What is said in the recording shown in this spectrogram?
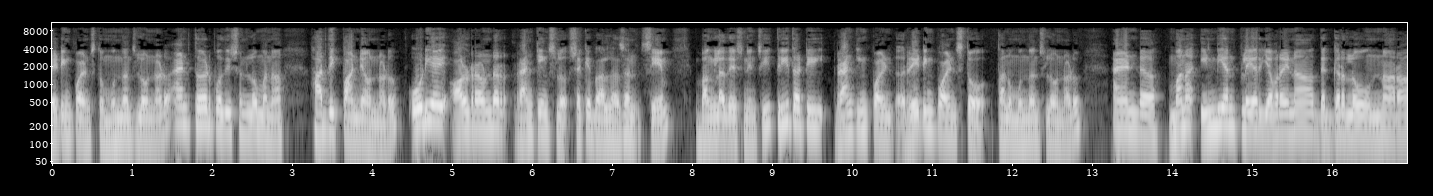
రేటింగ్ పాయింట్స్తో ముందంజలో ఉన్నాడు. అండ్ థర్డ్ పొజిషన్లో మన హార్దిక్ పాండ్యా ఉన్నాడు. ఓడిఐ ఆల్రౌండర్ ర్యాంకింగ్స్లో షకీబ్ అల్ హసన్ సేమ్ బంగ్లాదేశ్ నుంచి three thirty ranking point rating పాయింట్స్తో తను ముందంజలో ఉన్నాడు. అండ్ uh, మన ఇండియన్ ప్లేయర్ ఎవరైనా దగ్గరలో ఉన్నారా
